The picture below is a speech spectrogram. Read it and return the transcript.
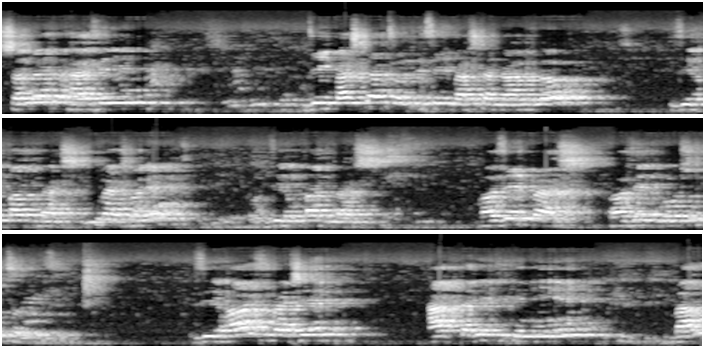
সম্মানিত হাজিরিন যে মাসটা চলতেছে এই মাসটার নাম হলো জিলকদ মাস কি মাস বলেন জিলকদ মাস হজের মাস হজের মৌসুম চলতেছে জিলহজ মাসের আট তারিখ থেকে নিয়ে বারো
